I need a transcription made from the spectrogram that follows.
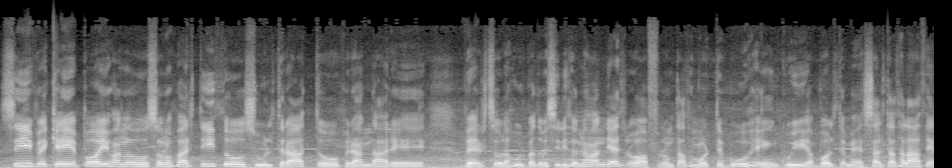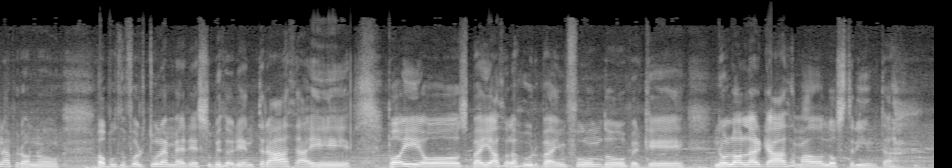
Sì, perché poi quando sono partito sul tratto per andare verso la curva dove si ritornava indietro ho affrontato molte buche in cui a volte mi è saltata la tena però ho avuto fortuna e mi è subito rientrata e poi ho sbagliato la curva in fondo perché non l'ho allargata ma l'ho strinta.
